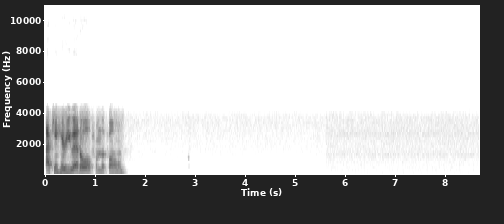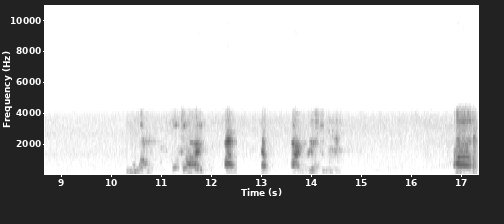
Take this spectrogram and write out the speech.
I can't hear you at all from the phone. All right. Wow. Yep. All right. We're gonna do this. Um,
